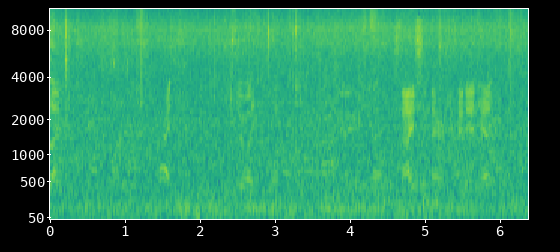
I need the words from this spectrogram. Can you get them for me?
like, all right. Nice in there. You been in yet?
